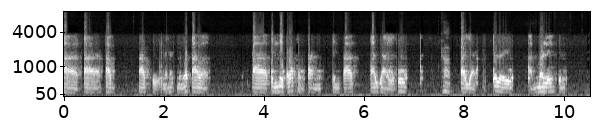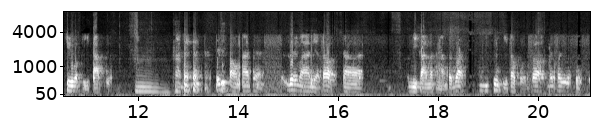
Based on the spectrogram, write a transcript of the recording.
ตาตาตาตาโขนนะฮะเหมือนว่าตาตาเป็นเอกลักษณ์สำคัญเป็นตาตาใหญ่พวกครับตาใหญ่ก็เลยหันมาเลี้ยงเป็นชื่อว่าผีตาโขนอืมครับทีที่ต่อมาเนี่ย เรื่อยมาเนี่ยก็จะมีการมาถามกันว่าชื่อผีตาโขนก็ไม่ค่อยสวย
